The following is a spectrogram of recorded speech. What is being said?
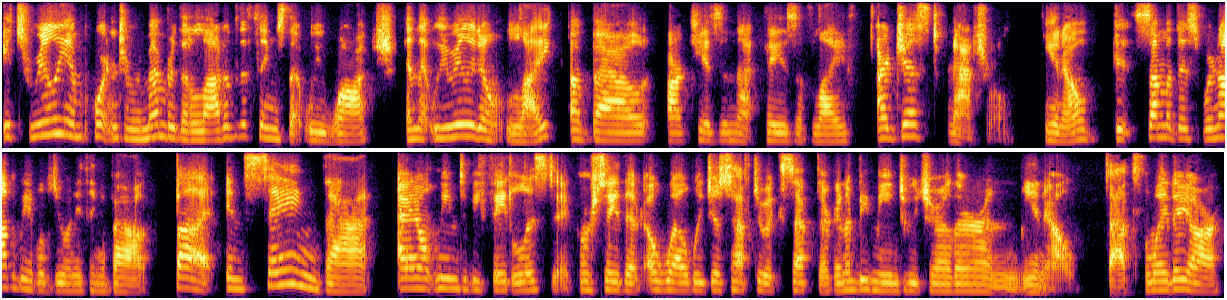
It's really important to remember that a lot of the things that we watch and that we really don't like about our kids in that phase of life are just natural. You know, some of this we're not going to be able to do anything about. But in saying that, I don't mean to be fatalistic or say that, oh, well, we just have to accept they're going to be mean to each other and, you know, that's the way they are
